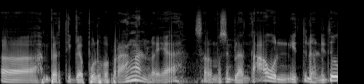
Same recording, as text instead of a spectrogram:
uh, hampir 30 peperangan loh ya selama 9 tahun itu dan itu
